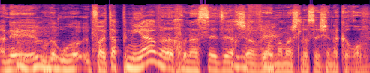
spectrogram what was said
אני- הוא- הוא- כבר הייתה פנייה, אבל אנחנו נעשה את זה עכשיו ממש לסשן הקרוב.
